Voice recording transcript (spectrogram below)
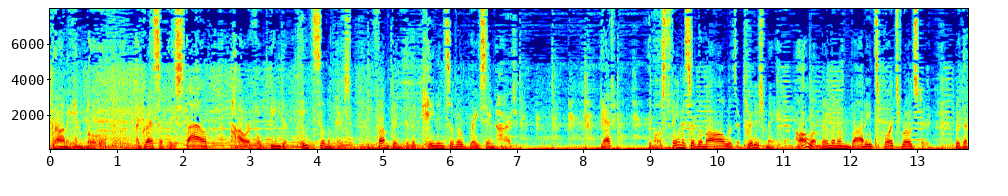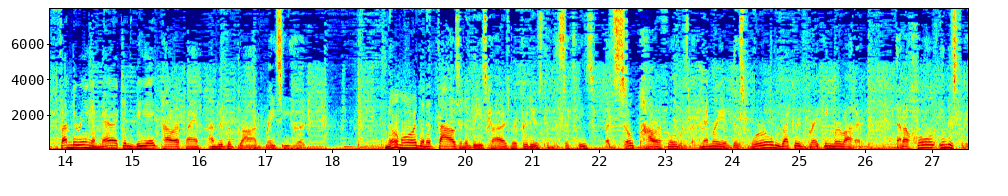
Brawny and bold, aggressively styled with a powerful beat of eight cylinders thumping to the cadence of a racing heart. Yet, the most famous of them all was a British-made, all-aluminum-bodied sports roadster with a thundering American V8 power plant under the broad, racy hood. No more than a thousand of these cars were produced in the 60s, but so powerful was the memory of this world record-breaking marauder that a whole industry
